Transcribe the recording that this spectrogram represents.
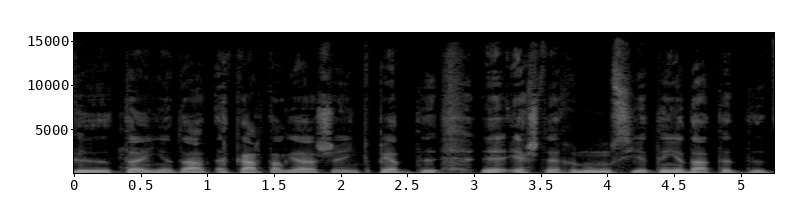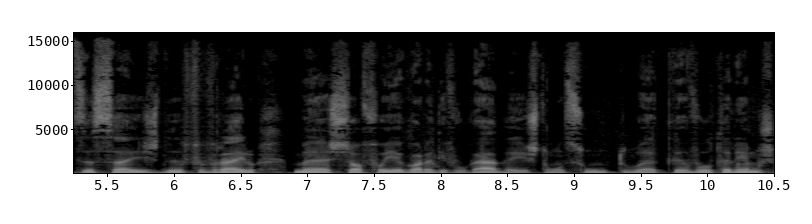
que tem a, data, a carta, aliás, em que pede eh, esta renúncia, tem a data de 16 de fevereiro, mas só foi agora divulgada. Este é um assunto a que voltaremos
